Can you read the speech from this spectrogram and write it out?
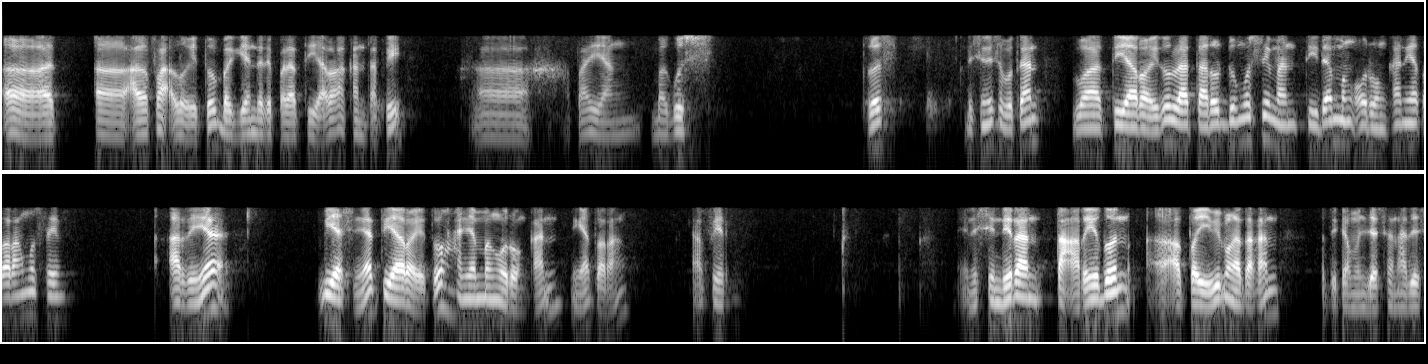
uh, uh, al-fa'lu itu bagian daripada tiara akan tapi uh, apa yang bagus. Terus di sini sebutkan bahwa tiara itu la tarudu musliman, tidak mengurungkan niat orang muslim. Artinya biasanya tiara itu hanya mengurungkan niat orang kafir. Ini sindiran ta'ridun atau ibi mengatakan ketika menjelaskan hadis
